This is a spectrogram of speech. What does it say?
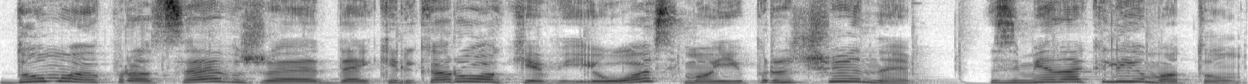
Думаю про це вже декілька років, і ось мої причини: зміна клімату.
